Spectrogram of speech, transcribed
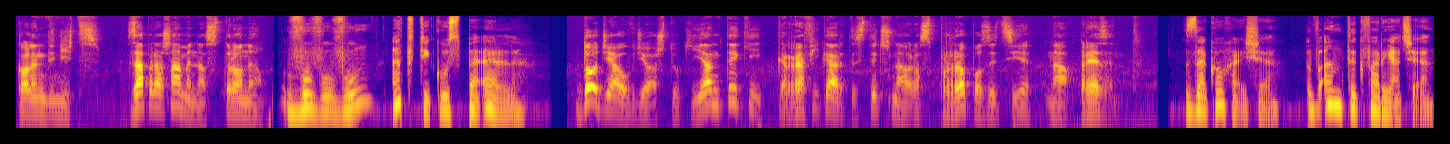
Kolędnicy. Zapraszamy na stronę www.atticus.pl do działów dzieła sztuki i antyki, grafika artystyczna oraz propozycje na prezent. Zakochaj się w antykwariacie.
